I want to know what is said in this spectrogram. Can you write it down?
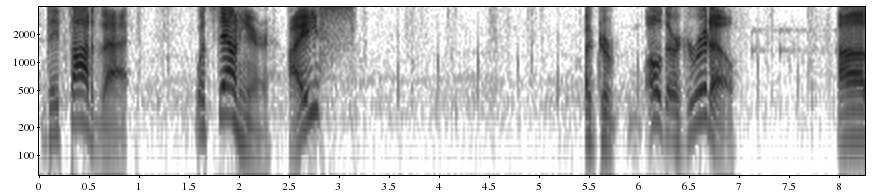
they thought of that? What's down here? Ice? A Ger oh, they're a Gerudo. Uh,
